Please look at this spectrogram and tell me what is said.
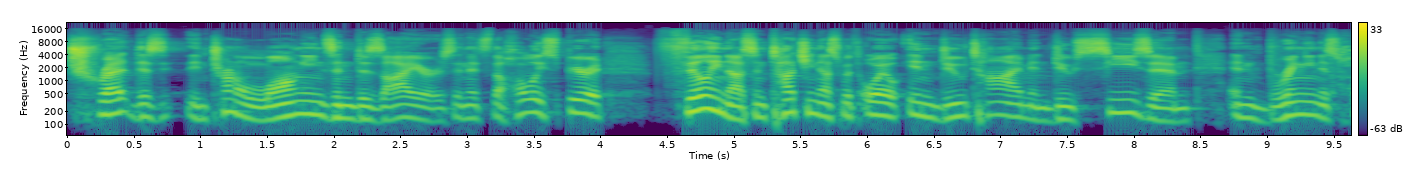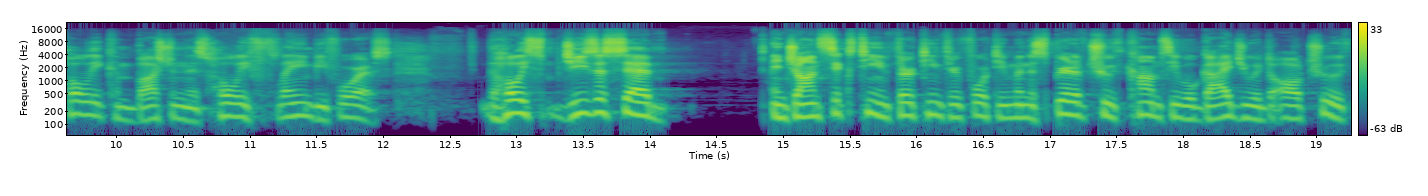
tre- these internal longings and desires. And it's the holy spirit filling us and touching us with oil in due time in due season and bringing this holy combustion this holy flame before us. The holy jesus said in John 16, 13 through 14, when the Spirit of truth comes, he will guide you into all truth,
